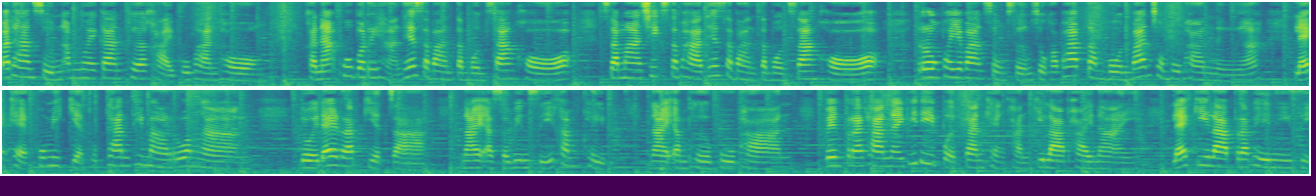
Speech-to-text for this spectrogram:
ประธานศูนย์อำนวยการเครือข่ายภูพานทอง คณะผู้บริหารเทศบาลตำบลสร้างคอ สมาชิกสภาเทศบาลตำบลสร้างคอ โรงพยาบาลส่งเสริมสุขภาพตำบลบ้านชมพูพานเหนือ และแขกผู้มีเกียรติทุกท่านที่มาร่วมงาน โดยได้รับเกียรติจาก นายอัศวินศรีคำคลิปนายอำเภอภูพาน เป็นประธานในพิธีเปิดการแข่งขันกีฬาภายใน และกีฬาประเพณีสี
